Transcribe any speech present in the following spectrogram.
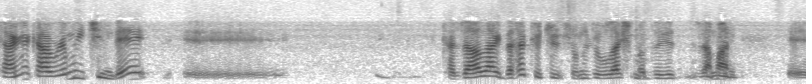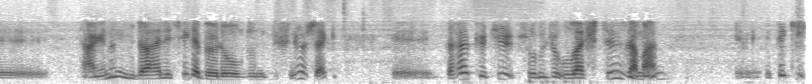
Tanrı kavramı içinde kazalar daha kötü sonuca ulaşmadığı zaman e, Tanrı'nın müdahalesiyle böyle olduğunu düşünüyorsak e, daha kötü sonuca ulaştığı zaman e, e, peki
